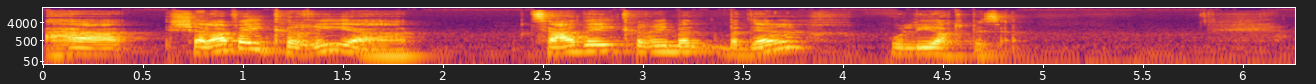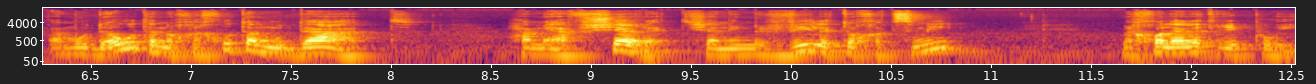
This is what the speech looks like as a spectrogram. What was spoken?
השלב העיקרי, הצעד העיקרי בדרך הוא להיות בזה. המודעות, הנוכחות המודעת, המאפשרת, שאני מביא לתוך עצמי, מחוללת ריפוי.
